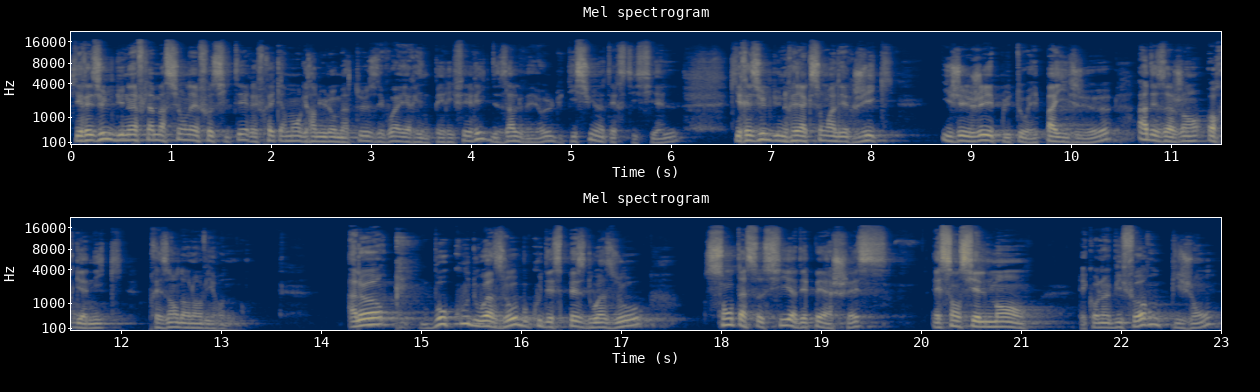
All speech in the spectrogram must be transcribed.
qui résultent d'une inflammation lymphocytaire et fréquemment granulomateuse des voies aériennes périphériques, des alvéoles, du tissu interstitiel, qui résulte d'une réaction allergique IgG plutôt et pas IgE à des agents organiques présents dans l'environnement. Alors, beaucoup d'oiseaux, beaucoup d'espèces d'oiseaux sont associés à des PHS, essentiellement les colombiformes, pigeons,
